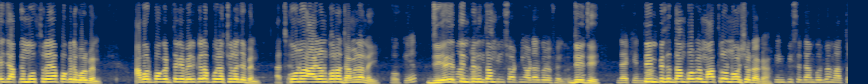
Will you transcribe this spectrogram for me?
এই যে আপনি মোসরাইয়া পকেটে ভরবেন। আবার পকেট থেকে বের করে পয়রা চলে যাবেন। আচ্ছা। কোনো আয়রন করার ঝামেলা নেই। ওকে জি এই যে তিন পিসের দাম স্ক্রিনশট নিয়ে অর্ডার করে ফেলুন জি জি। দেখেন তিন পিসের দাম পড়বে মাত্র নয়শো টাকা। তিন পিসের দাম পড়বে মাত্র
